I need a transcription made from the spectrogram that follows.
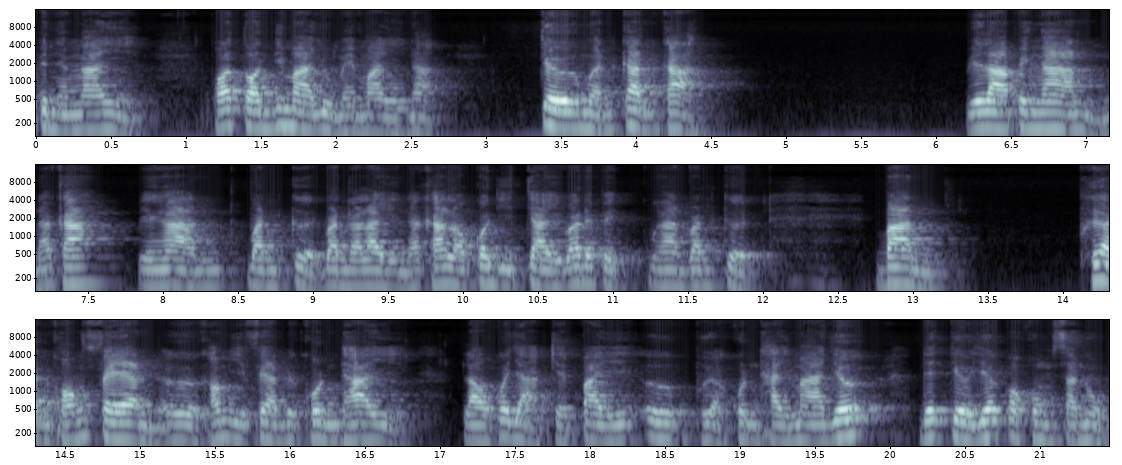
เป็นยังไง เพราะตอนที่มาอยู่ใหม่ๆนะเจอเหมือนกันค่ะ เวลาไปงานนะคะไปงานวันเกิดวันอะไรนะคะ เราก็ดีใจว่าได้ไปงานวันเกิดบ้านเพื่อนของแฟน เออเขามีแฟนเป็นคนไทย เราก็อยากเก็บไปเออเผื่อคนไทยมาเยอะ ได้เจอเยอะก็คงสนุก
